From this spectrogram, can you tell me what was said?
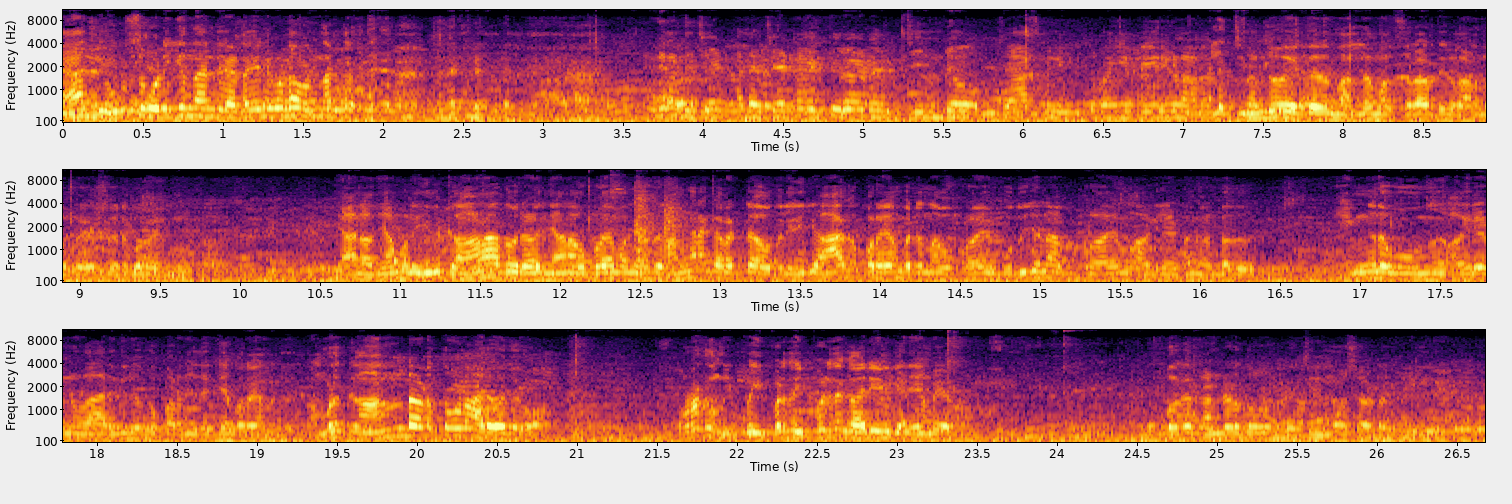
ഞാൻ ജ്യൂസ് കുടിക്കുന്നതിന്റെ ഇടയിൽ കൂടെ വന്നിട്ട്. അല്ല ചേട്ടൻ വ്യക്തിപരമായിട്ട് ജിൻഡോ ജാസ്മിൻ തുടങ്ങിയ പേരുകളാണ് അല്ല ജിൻഡോയൊക്കെ നല്ല മത്സരാർത്ഥികളാണെന്ന് പ്രേക്ഷകർ പറയുന്നു ഞാൻ ഞാൻ പറഞ്ഞു ഇത് കാണാത്ത ഒരാൾ ഞാൻ അഭിപ്രായം പറഞ്ഞത് അങ്ങനെ കറക്റ്റ് ആവത്തില്ല എനിക്ക് ആകെ പറയാൻ പറ്റുന്ന അഭിപ്രായം പൊതുജന അഭിപ്രായം അഖിലേട്ടൻ കണ്ടത് എങ്ങനെ പോകുന്നു അഖിലേട്ടനോട് ആരെങ്കിലും ഒക്കെ പറഞ്ഞതൊക്കെ പറയാൻ പറ്റും നമ്മൾ കണ്ടിടത്തോളം അരോചകമാണ് ഉറക്കം ഇപ്പം ഇപ്പോഴത്തെ ഇപ്പോഴത്തെ കാര്യം എനിക്ക് അറിയാൻ വയ്യ മുമ്പൊക്കെ കണ്ടിടത്തോളം ഇച്ചിരി മോശമായിട്ട് ഫീൽ ചെയ്യും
